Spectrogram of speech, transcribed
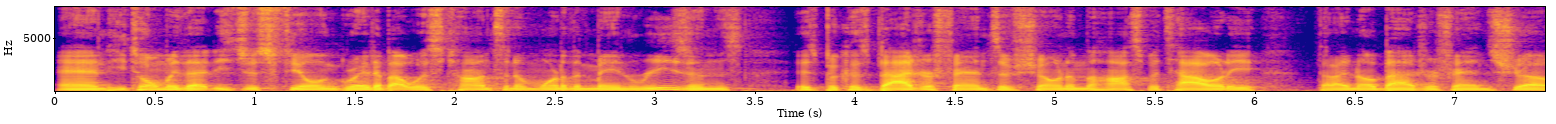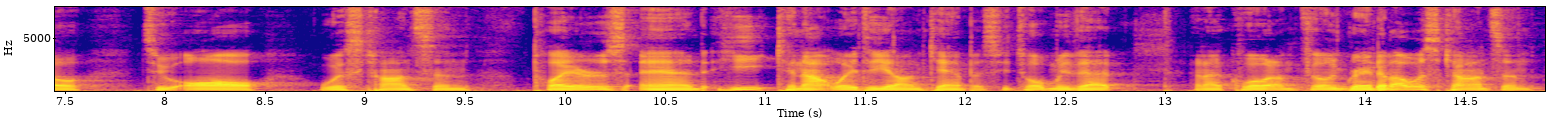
And he told me that he's just feeling great about Wisconsin. And one of the main reasons is because Badger fans have shown him the hospitality that I know Badger fans show to all Wisconsin players, and he cannot wait to get on campus. He told me that, and I quote, I'm feeling great about Wisconsin.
